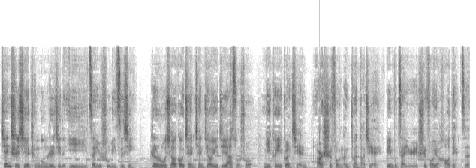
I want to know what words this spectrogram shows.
坚持写成功日记的意义在于树立自信。正如小狗钱钱教育基雅所说：“你可以赚钱，而是否能赚到钱，并不在于是否有好点子，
